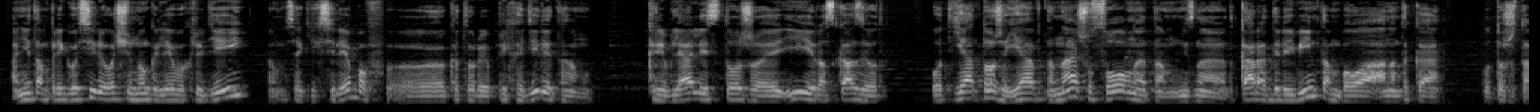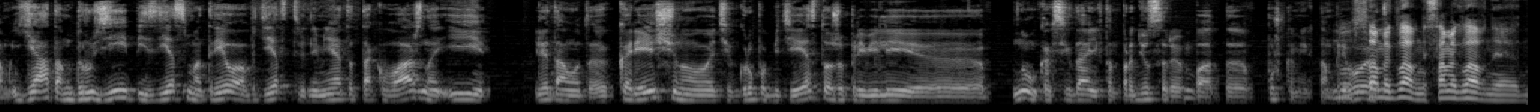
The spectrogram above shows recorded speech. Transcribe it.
Они там пригласили очень много левых людей, там, всяких селебов, э, которые приходили там, кривлялись тоже и рассказывали. Вот, вот я тоже, я, знаешь, условно, там, не знаю, Кара Делевин там была, она такая, вот тоже там, я там друзей пиздец смотрела в детстве, для меня это так важно, и или там вот э, Корейщину, этих группы BTS тоже привели, э, ну, как всегда, их там продюсеры под э, пушками их там Ну, приводят. самый главный, самый главный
